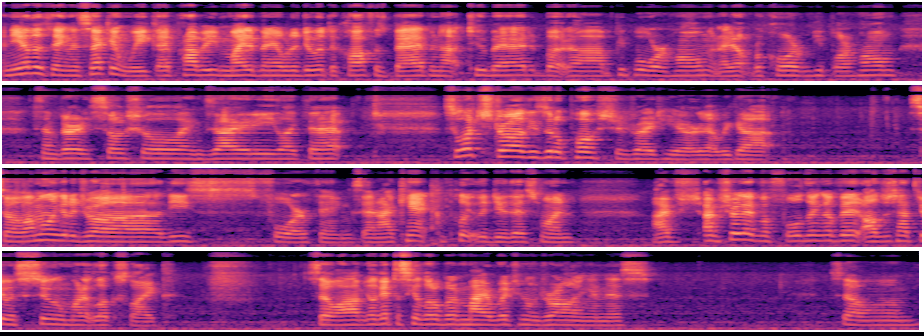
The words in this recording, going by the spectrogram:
and the other thing, the second week, I probably might have been able to do it. The cough was bad, but not too bad. But uh, people were home, and I don't record when people are home. Some very social anxiety like that. So let's draw these little posters right here that we got. So I'm only going to draw these four things, and I can't completely do this one. I've, I'm sure they have a folding of it. I'll just have to assume what it looks like. So um, you'll get to see a little bit of my original drawing in this. So um,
